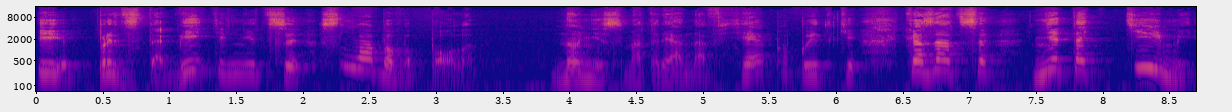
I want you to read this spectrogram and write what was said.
и представительницы слабого пола. Но, несмотря на все попытки казаться не такими,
